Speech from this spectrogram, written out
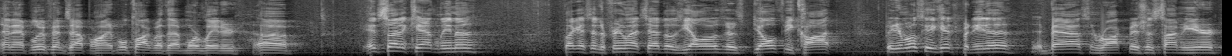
and that bluefin's out behind it. We'll talk about that more later. Uh, inside of Catalina, like I said, the freelance had those yellows. There's yellows to be caught, but you're mostly going to catch bonita, bass, and rockfish this time of year.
